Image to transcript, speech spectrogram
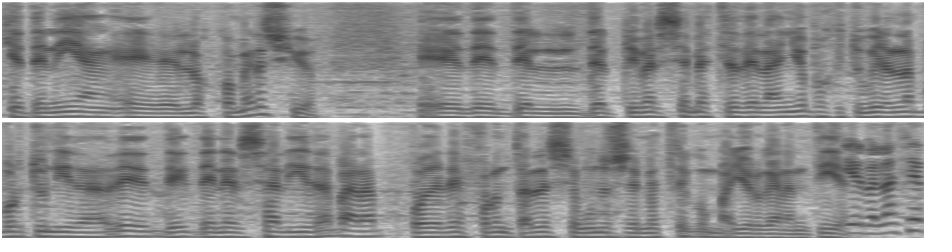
que tenían eh, los comercios eh, del, primer semestre del año, pues que tuvieran la oportunidad de, tener salida para poder afrontar el segundo semestre con mayor garantía. ¿Y el balance,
